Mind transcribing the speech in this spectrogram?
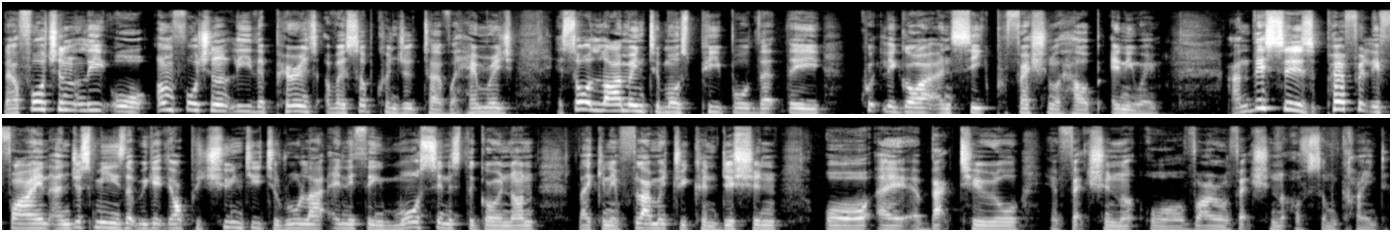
Now, fortunately or unfortunately, the appearance of a subconjunctival hemorrhage is so alarming to most people that they quickly go out and seek professional help anyway. And this is perfectly fine and just means that we get the opportunity to rule out anything more sinister going on, like an inflammatory condition or a, a bacterial infection or viral infection of some kind.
